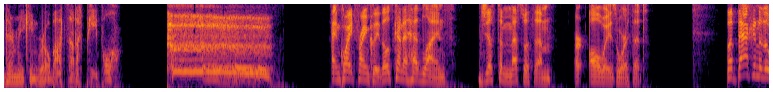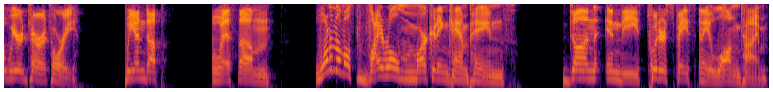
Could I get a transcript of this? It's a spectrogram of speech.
they're making robots out of people. And quite frankly, those kind of headlines, just to mess with them, are always worth it. But back into the weird territory, we end up with um one of the most viral marketing campaigns done in the Twitter space in a long time.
